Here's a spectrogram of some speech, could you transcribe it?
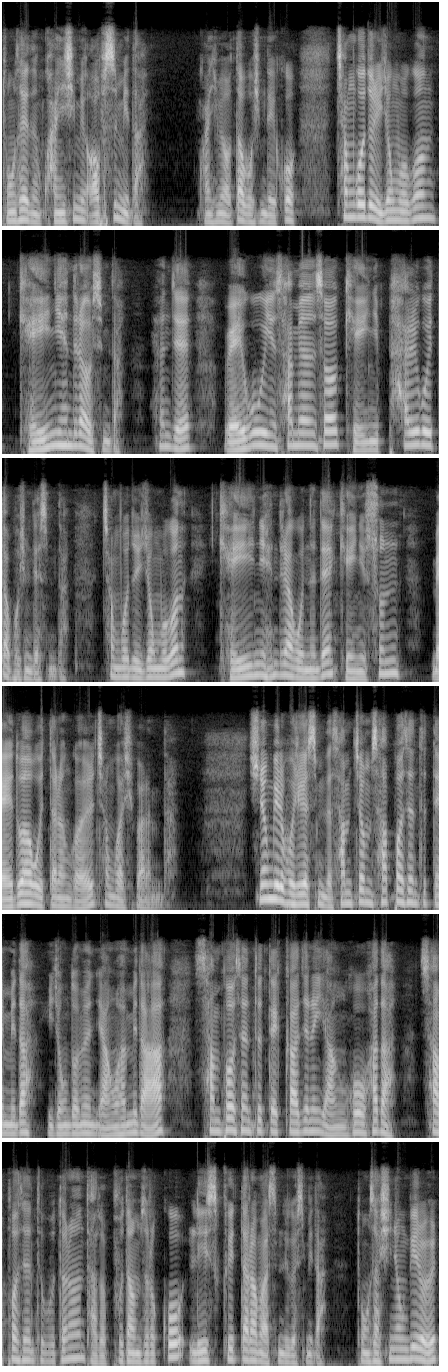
동사에 대한 관심이 없습니다. 관심이 없다 보시면 되겠고 참고들 이 종목은 개인이 핸들하고 있습니다. 현재 외국인이 사면서 개인이 팔고 있다 보시면 됐습니다. 참고들 이 종목은 개인이 핸들하고 있는데 개인이 순 매도하고 있다는 걸 참고하시기 바랍니다. 신용비를 보시겠습니다. 3.4%대입니다. 이 정도면 양호합니다. 3%대까지는 양호하다. 4%부터는 다소 부담스럽고 리스크 있다라고 말씀드리겠습니다. 동사 신용비율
